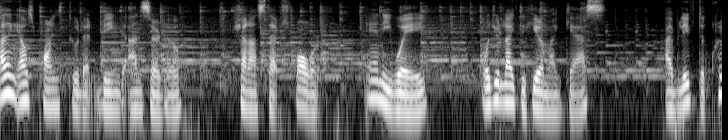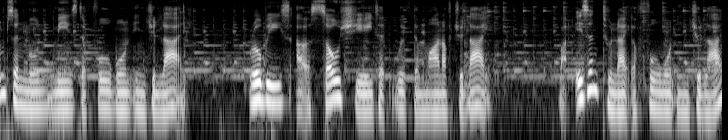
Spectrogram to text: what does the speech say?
Nothing else points to that being the answer though. Shanna steps forward. Anyway, would you like to hear my guess? I believe the crimson moon means the full moon in July. Rubies are associated with the month of July. But isn't tonight a full moon in July?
